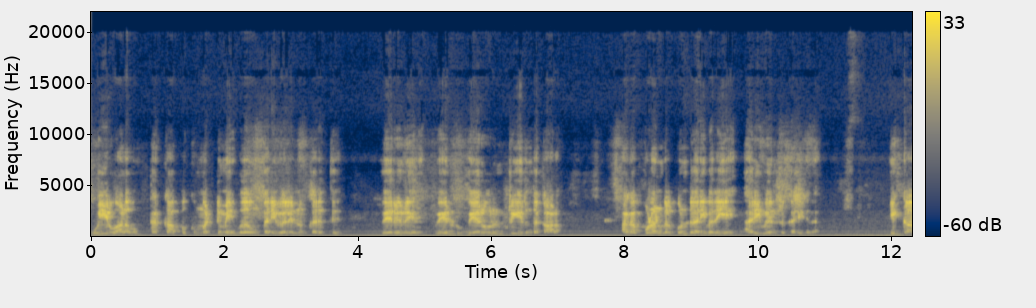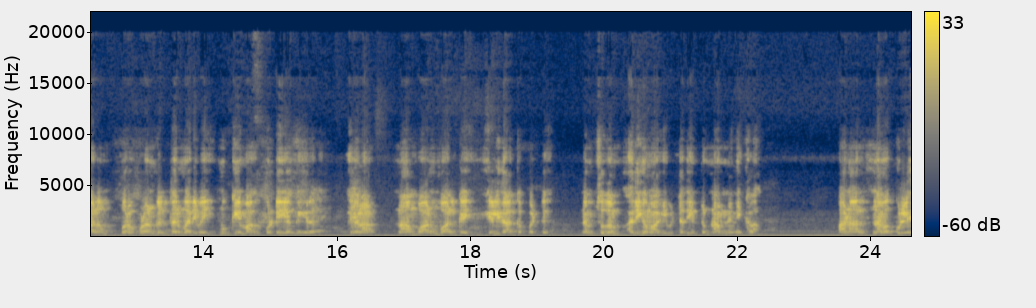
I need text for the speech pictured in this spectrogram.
உயிர் வாழவும் தற்காப்புக்கும் மட்டுமே உதவும் கருவிகள் என்னும் கருத்து வேறொரு வேறு வேரூரின்றி இருந்த காலம். அகப்புலன்கள் கொண்டு அறிவதையே அறிவு என்று கருதினர். இக்காலம் புறப்புலன்கள் தரும் அறிவை முக்கியமாக கொண்டு இயங்குகிறது. இதனால் நாம் வாழும் வாழ்க்கை எளிதாக்கப்பட்டு நம் சுகம் அதிகமாகிவிட்டது என்றும் நாம் நினைக்கலாம். ஆனால் நமக்குள்ளே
